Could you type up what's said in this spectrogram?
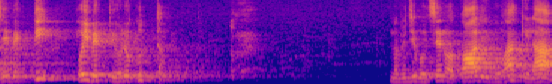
যে ব্যক্তি, ওই ব্যক্তি হলো কুত্তা। নবীজি বলছেন অকালি বুহা কিলাব,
